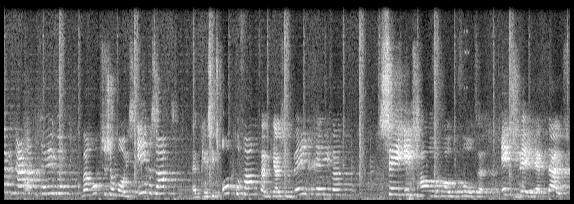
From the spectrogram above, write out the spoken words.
heb ik daar aan gegeven? Waarop ze zo mooi is ingezakt? Heb ik eerst iets opgevangen of heb ik juist een been gegeven? CX halve grote volte, XB rechtuit,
